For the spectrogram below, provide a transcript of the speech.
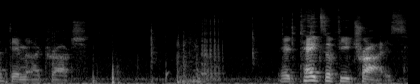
God damn it, I crouch. It takes a few tries.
